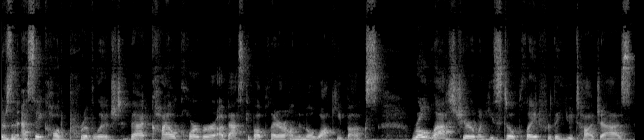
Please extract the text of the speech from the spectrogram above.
There's an essay called Privileged that Kyle Korver, a basketball player on the Milwaukee Bucks, wrote last year when he still played for the Utah Jazz.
